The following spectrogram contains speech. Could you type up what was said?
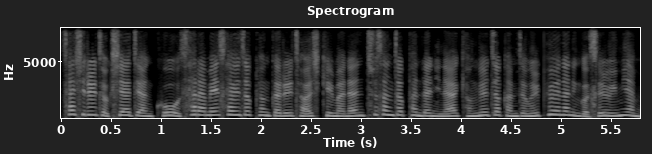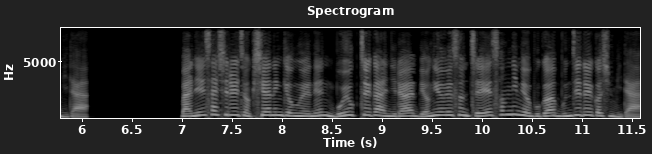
사실을 적시하지 않고 사람의 사회적 평가를 저하시킬 만한 추상적 판단이나 경멸적 감정을 표현하는 것을 의미합니다. 만일 사실을 적시하는 경우에는 모욕죄가 아니라 명예훼손죄의 성립 여부가 문제될 것입니다.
